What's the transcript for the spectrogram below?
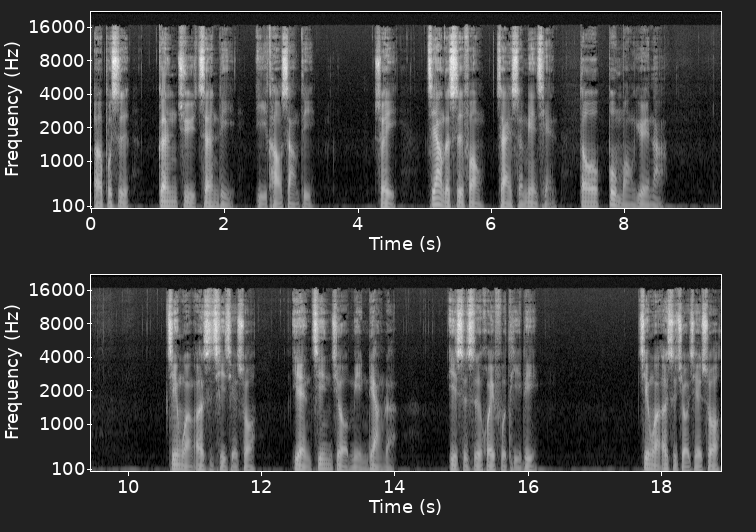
而不是根据真理，依靠上帝。所以，这样的侍奉在神面前都不蒙悦纳。经文二十七节说。眼睛就明亮了，意思是恢复体力。经文二十九节说：“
